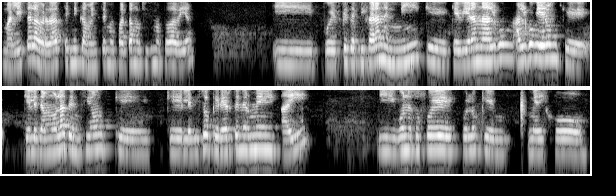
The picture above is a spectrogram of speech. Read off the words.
malita, la verdad, técnicamente me falta muchísimo todavía y pues que se fijaran en mí, que, que vieran algo, algo vieron que, que les llamó la atención, que, que, les hizo querer tenerme ahí. Y bueno, eso fue, fue lo que me dijo,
